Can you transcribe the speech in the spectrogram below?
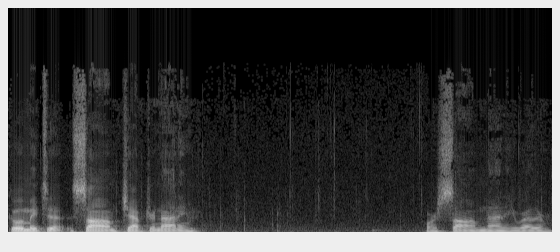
Go with me to Psalm chapter 90. Or Psalm 90, rather.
